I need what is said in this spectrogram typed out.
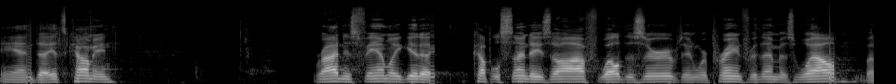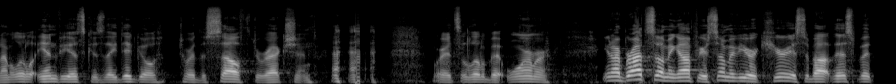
And uh, it's coming. Rod and his family get a couple Sundays off, well deserved, and we're praying for them as well. But I'm a little envious because they did go toward the south direction, where it's a little bit warmer. You know, I brought something up here. Some of you are curious about this, but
